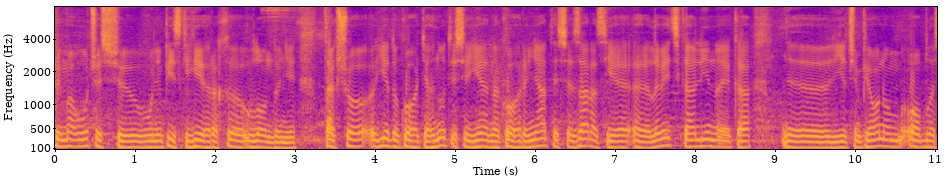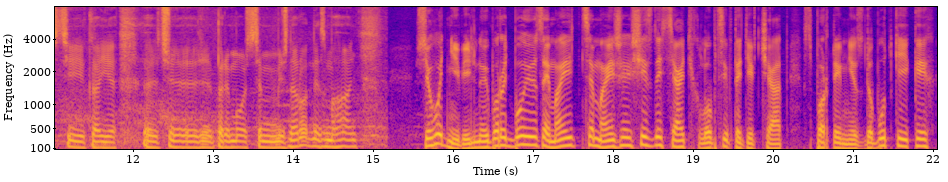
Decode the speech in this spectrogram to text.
приймав участь в Олімпійських іграх е, у Лондоні. Так що є до кого тягнутися, є на кого рівнятися. Зараз є е, Левицька Аліна, яка е, є чемпіоном області, яка є е, переможцем міжнародних змагань. Сьогодні вільною боротьбою займаються майже 60 хлопців та дівчат, спортивні здобутки яких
